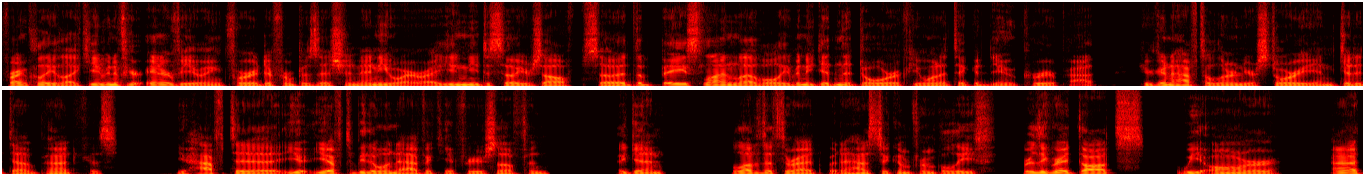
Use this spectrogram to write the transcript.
frankly, like even if you're interviewing for a different position anywhere, right, you need to sell yourself. So at the baseline level, even to get in the door, if you want to take a new career path, you're going to have to learn your story and get it down pat because you have to, you, you have to be the one to advocate for yourself. And again, love the thread, but it has to come from belief. Really great thoughts. We are at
